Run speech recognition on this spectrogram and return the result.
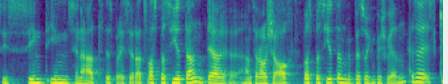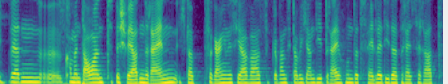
Sie sind im Senat des Presserats. Was passiert dann? Der äh, Hans Rauscher auch. Was passiert dann bei solchen Beschwerden? Also es gibt, werden, äh, kommen dauernd Beschwerden rein. Ich glaube, vergangenes Jahr waren es, glaube ich, an die 300 Fälle, die der Presserat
